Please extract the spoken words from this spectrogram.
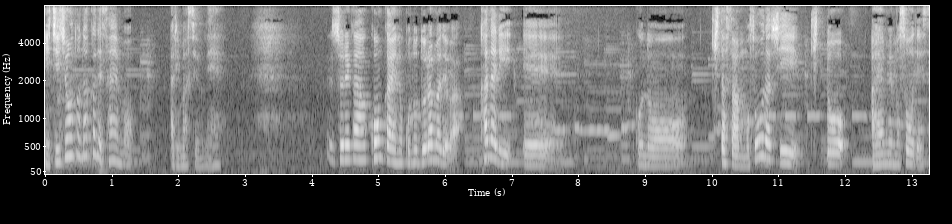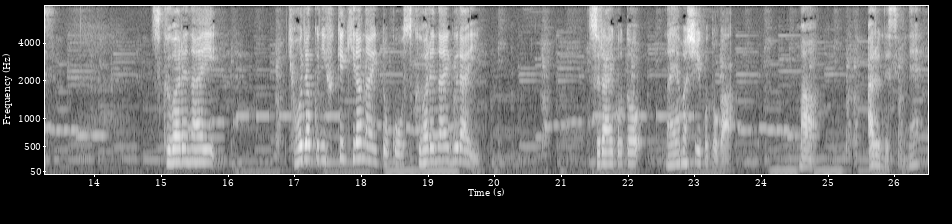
日常の中でさえもありますよね。それが今回のこのドラマではかなり、えー、この北さんもそうだしきっとあやめもそうです。救われない強弱にふけきらないとこう救われないぐらい辛いこと悩ましいことがまああるんですよね。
